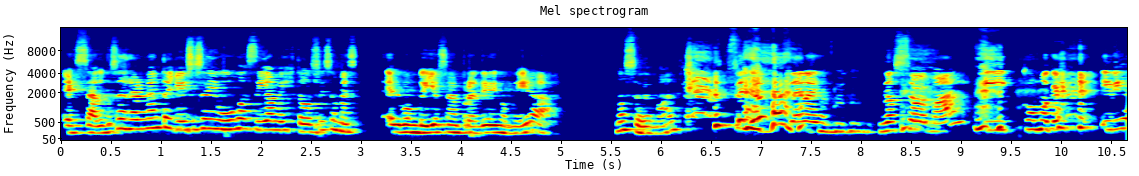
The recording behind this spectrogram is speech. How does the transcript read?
Exacto. Entonces realmente yo hice ese dibujo así amistoso y se me, el bombillo se me prendió y dijo, mira, no se ve mal. No se ve mal. Y como que, y dije,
